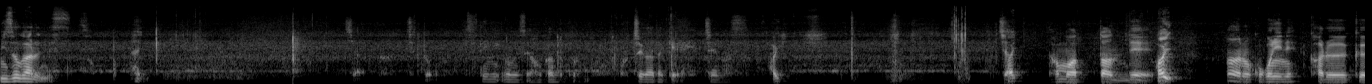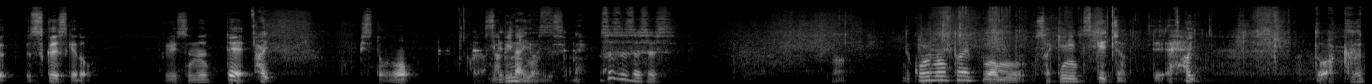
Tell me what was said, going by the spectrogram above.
溝があるんです。はい。じゃあちょっとついでにごめんなさい。他のところもこっち側だけやっちゃいます。はい。じゃあ、はまったんで、はい。まあ、あのここにね軽く薄くですけどグリス塗ってはい。ピストンを錆びないようにですよね。そうそうそうそうですでこれのタイプはもう先につけちゃってはい。あとはグッ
